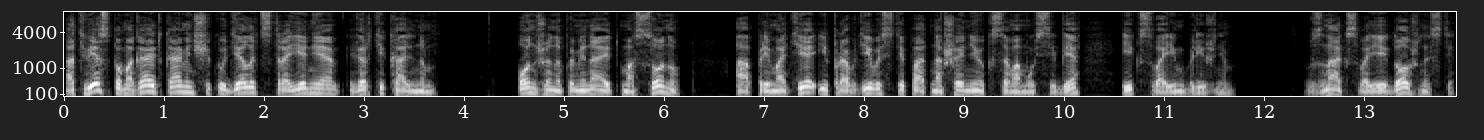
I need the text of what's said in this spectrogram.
Отвес помогает каменщику делать строение вертикальным. Он же напоминает масону о прямоте и правдивости по отношению к самому себе и к своим ближним. В знак своей должности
